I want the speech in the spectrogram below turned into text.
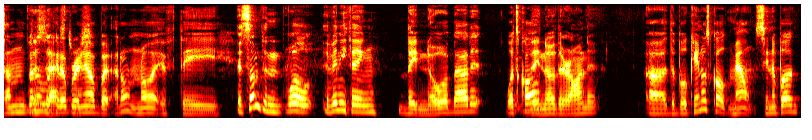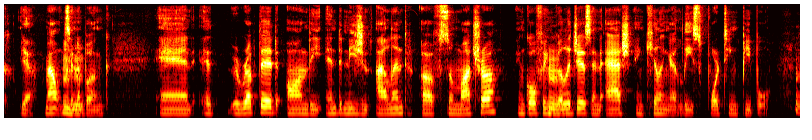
I'm gonna look it up right now, but I don't know if they. It's something. Well, if anything, they know about it. What's called? They know they're on it. Uh, the volcano's called Mount Sinabung. Yeah, Mount Mm-hmm. Sinabung, and it erupted on the Indonesian island of Sumatra, engulfing Hmm. villages and ash and killing at least 14 people. Hmm.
